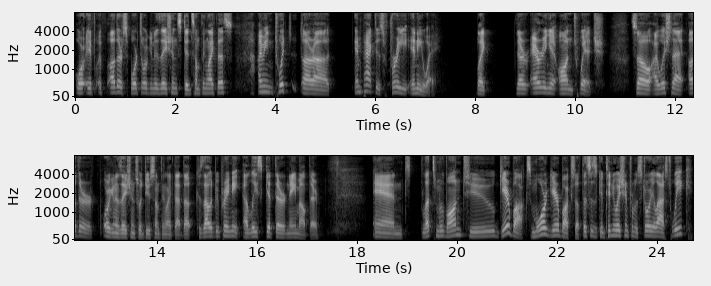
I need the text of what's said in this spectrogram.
or if if other sports organizations did something like this, I mean Twitch or uh Impact is free anyway. Like they're airing it on Twitch. So I wish that other organizations would do something like that. That because that would be pretty neat. At least get their name out there. And let's move on to Gearbox. More Gearbox stuff. This is a continuation from a story last week.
